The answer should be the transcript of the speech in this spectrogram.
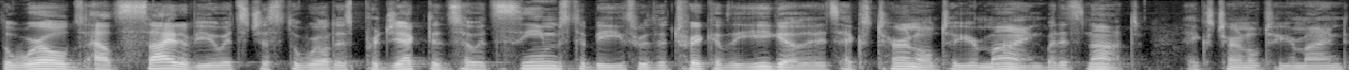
the world's outside of you, it's just the world is projected so it seems to be through the trick of the ego that it's external to your mind, but it's not external to your mind.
